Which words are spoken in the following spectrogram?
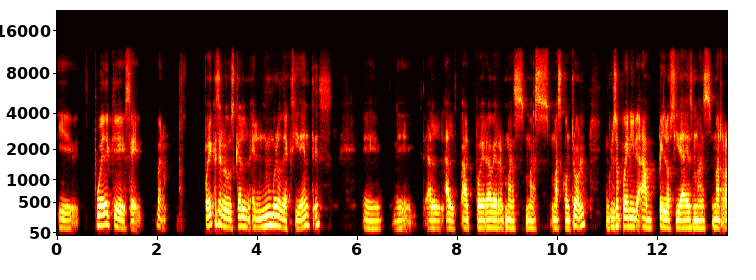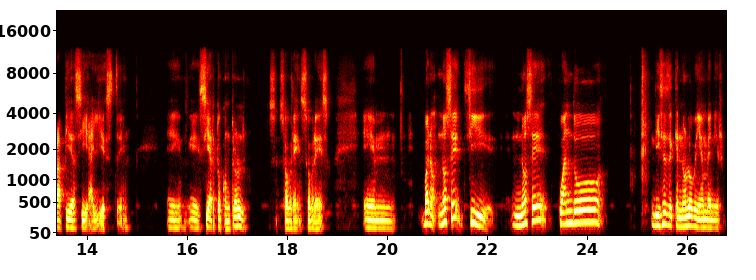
y puede que se, bueno, puede que se reduzca el, número de accidentes eh, al, al, poder haber más, más, más control. Incluso pueden ir a velocidades más, más rápidas si hay este, eh, cierto control sobre, sobre eso. Em, bueno, no sé si, no sé cuándo dices de que no lo veían venir.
